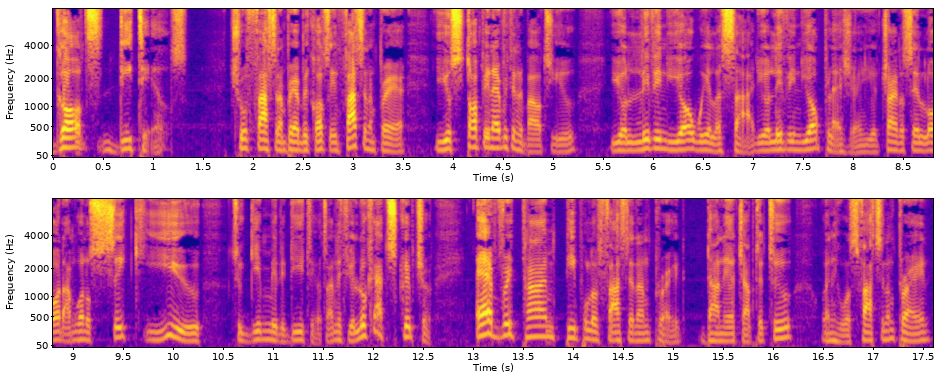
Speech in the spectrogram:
God's details through fasting and prayer. Because in fasting and prayer, you're stopping everything about you. You're leaving your will aside. You're leaving your pleasure, and you're trying to say, Lord, I'm going to seek you to give me the details. And if you look at Scripture, Every time people have fasted and prayed, Daniel chapter 2, when he was fasting and praying,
